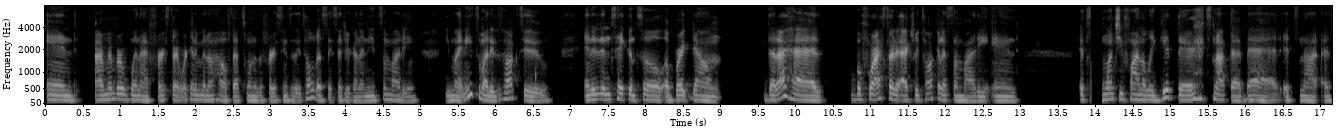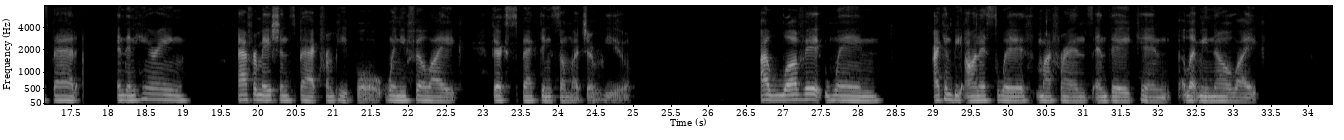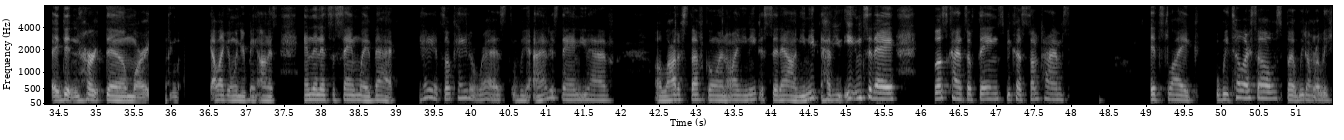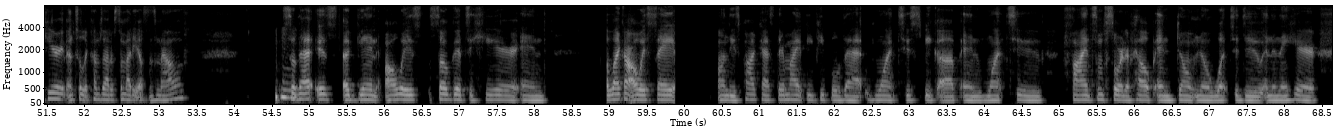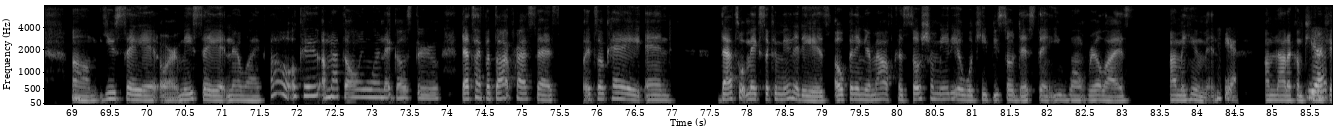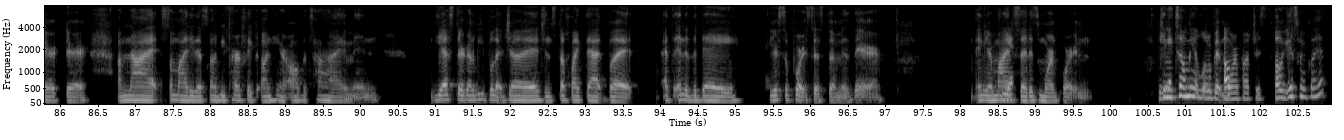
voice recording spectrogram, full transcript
and I remember when I first started working in mental health, that's one of the first things that they told us. They said, You're going to need somebody, you might need somebody to talk to. And it didn't take until a breakdown that I had before I started actually talking to somebody. And it's once you finally get there, it's not that bad. It's not as bad. And then hearing affirmations back from people when you feel like they're expecting so much of you. I love it when I can be honest with my friends and they can let me know like it didn't hurt them or I like it when you're being honest. And then it's the same way back. Hey, it's okay to rest. We I understand you have a lot of stuff going on. You need to sit down. You need have you eaten today? Those kinds of things because sometimes it's like we tell ourselves, but we don't really hear it until it comes out of somebody else's mouth. Mm-hmm. So that is again always so good to hear. And like I always say on these podcasts, there might be people that want to speak up and want to find some sort of help and don't know what to do. And then they hear mm-hmm. um, you say it or me say it, and they're like, oh, okay, I'm not the only one that goes through that type of thought process. It's okay. And that's what makes a community is opening your mouth because social media will keep you so distant you won't realize I'm a human. Yeah. I'm not a computer yeah. character. I'm not somebody that's going to be perfect on here all the time. And yes, there are going to be people that judge and stuff like that. But at the end of the day, your support system is there and your mindset yeah. is more important. Can yeah. you tell me a little bit oh. more about your? Oh, yes, ma'am. Go ahead.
